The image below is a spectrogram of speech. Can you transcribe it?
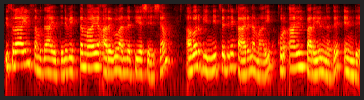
ഇസ്രായേൽ സമുദായത്തിന് വ്യക്തമായ അറിവ് വന്നെത്തിയ ശേഷം അവർ ഭിന്നിച്ചതിന് കാരണമായി ഖുർആാനിൽ പറയുന്നത് എന്ത്?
